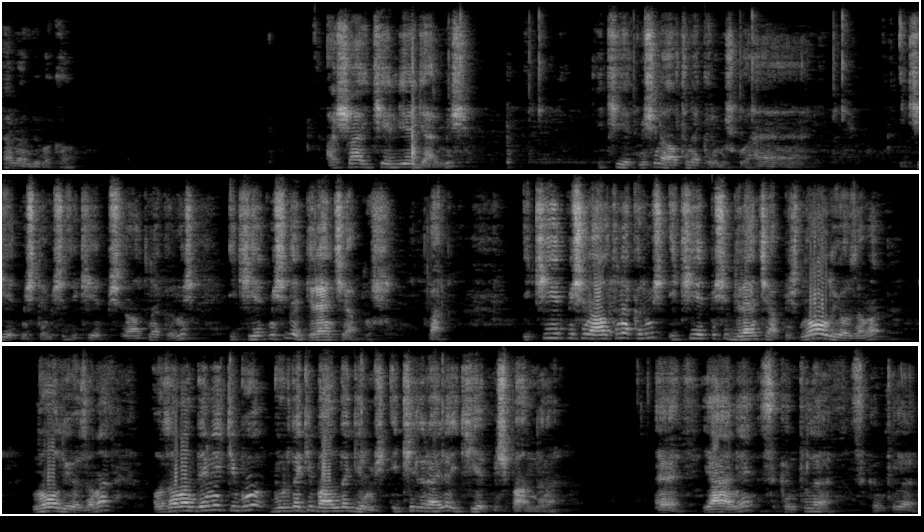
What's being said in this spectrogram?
Hemen bir bakalım. Aşağı 2.50'ye gelmiş. 2.70'in altına kırmış bu. He. 2.70 demişiz. 2.70'in altına kırmış. 2.70'i de direnç yapmış. Bak. 2.70'in altına kırmış. 2.70'i direnç yapmış. Ne oluyor o zaman? Ne oluyor o zaman? O zaman demek ki bu buradaki banda girmiş. 2 lirayla 2.70 bandına. Evet. Yani sıkıntılı. Sıkıntılı.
